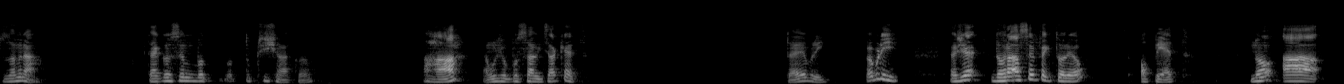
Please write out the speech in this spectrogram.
To znamená. Tak jako jsem to, to přišel, jako Aha, já můžu poslat víc raket. To je dobrý. Dobrý. Takže dohrál jsem Factorio, opět. No a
